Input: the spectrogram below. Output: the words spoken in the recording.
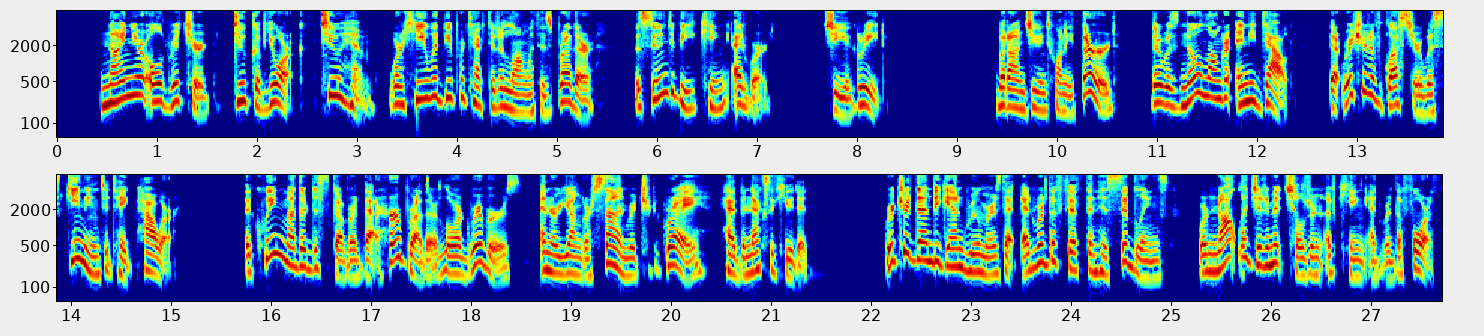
nine year old Richard, Duke of York, to him, where he would be protected along with his brother, the soon to be King Edward. She agreed. But on June 23rd, there was no longer any doubt that Richard of Gloucester was scheming to take power. The Queen Mother discovered that her brother, Lord Rivers, and her younger son, Richard Grey, had been executed. Richard then began rumors that Edward V and his siblings were not legitimate children of King Edward IV.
